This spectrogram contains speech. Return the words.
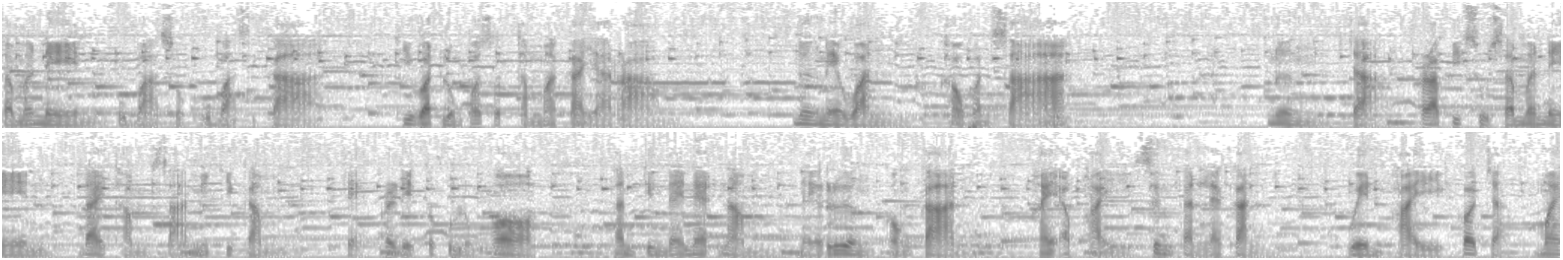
สมณเณรอุบาสกอุบาสิกา ที่วัดหลวงพ่อสดธรรมกายราม เนื่องในวันเข้าพรรษาเนื่องจากพระภิกษุสมณเณรได้ทำสามีจิกรรม แก่พระเดชพระคุณหลวงพ่อ ท่านจึงได้แนะนำในเรื่องของการให้อภัยซึ่งกันและกัน เวรภัยก็จะไม่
